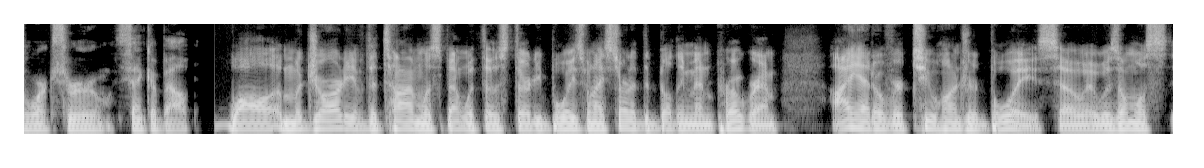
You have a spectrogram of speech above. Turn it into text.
work through, think about. While a majority of the time was spent with those 30 boys, when I started the Building Men program, I had over 200 boys. So it was almost,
